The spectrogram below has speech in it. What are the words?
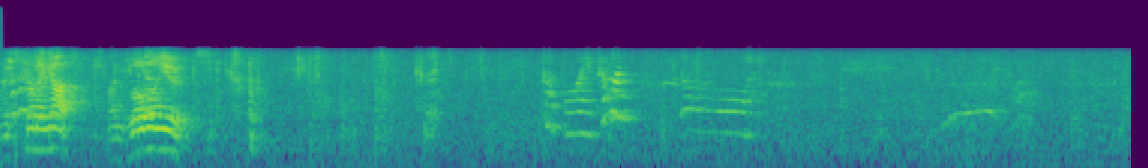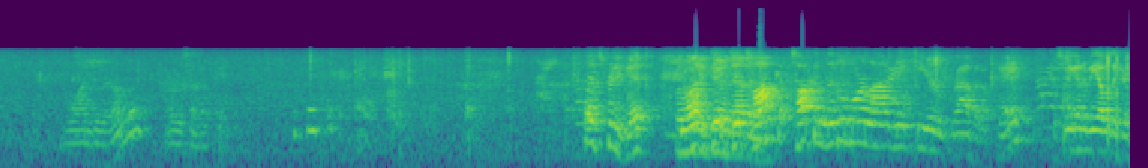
That's coming up on Global News. Good boy, come on. Oh. Want to do another one, or is that okay? That's pretty good. We want to do do, talk, talk a little more loudly to your rabbit, okay? Because we're gonna be able to hear.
